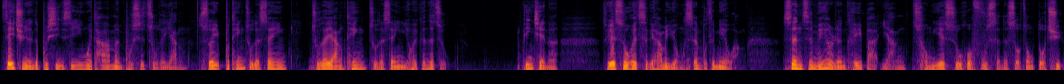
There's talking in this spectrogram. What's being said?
这一群人的不幸是因为他们不是主的羊，所以不听主的声音。主的羊听主的声音也会跟着主，并且呢，主耶稣会赐给他们永生，不是灭亡，甚至没有人可以把羊从耶稣或父神的手中夺去。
